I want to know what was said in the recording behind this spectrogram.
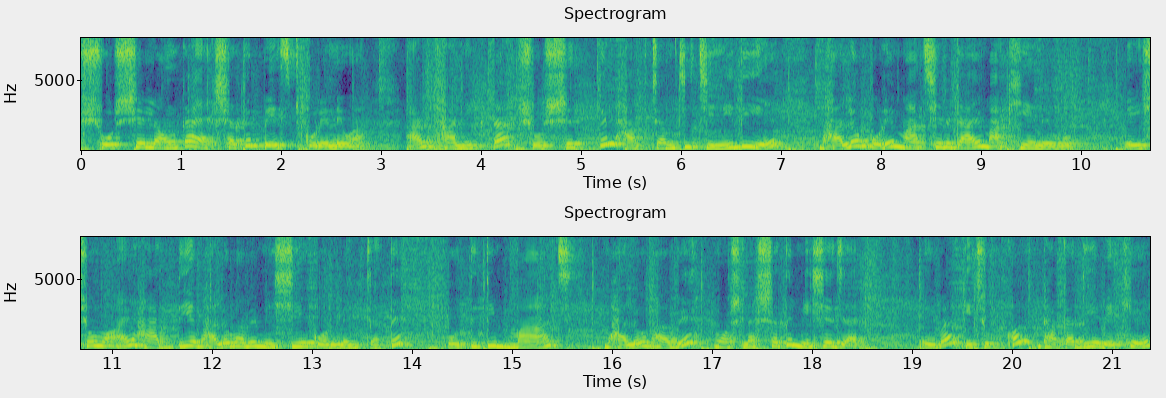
সর্ষে লঙ্কা একসাথে পেস্ট করে নেওয়া। আর খানিকটা সর্ষের তেল, হাফ চামচি চিনি দিয়ে ভালো করে মাছের গায়ে মাখিয়ে নেব। এই সময় হাত দিয়ে ভালোভাবে মিশিয়ে করবেন যাতে প্রতিটি মাছ ভালোভাবে মশলার সাথে মিশে যায়। এবার কিছুক্ষণ ঢাকা দিয়ে রেখে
